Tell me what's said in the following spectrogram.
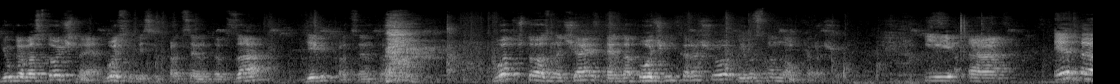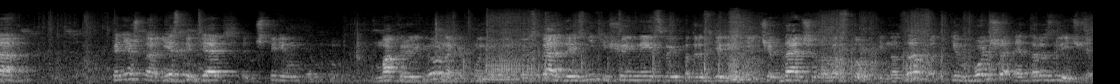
Юго-восточная 80% за, 9% против. Вот что означает это очень хорошо и в основном хорошо. И э, это, конечно, если взять четыре макрорегиона, как мы говорим, то есть каждый из них еще имеет свои подразделения. И чем дальше на восток и на запад, тем больше это различие.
